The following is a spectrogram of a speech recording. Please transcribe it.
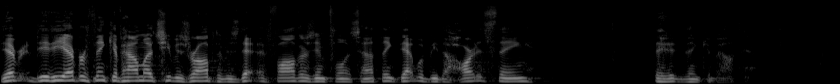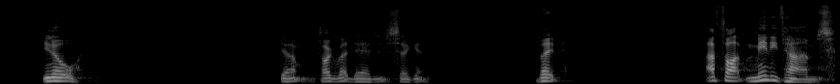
Did, ever, did he ever think of how much he was robbed of his father's influence? And I think that would be the hardest thing they didn't think about. You know, yeah, I'm talk about dad in a second. But I've thought many times,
